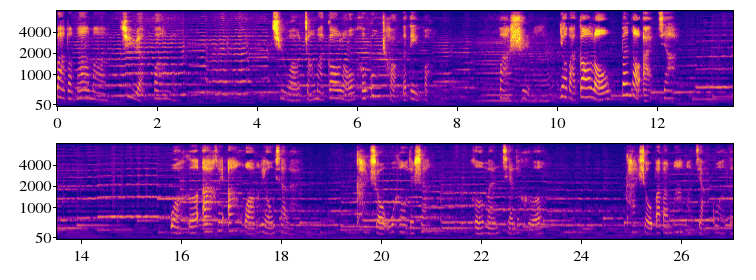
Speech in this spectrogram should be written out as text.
爸爸妈妈去远方了，去往长满高楼和工厂的地方，发誓要把高楼搬到俺家。我和阿黑、阿黄留下来，看守屋后的山和门前的河，看守爸爸妈妈讲过的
